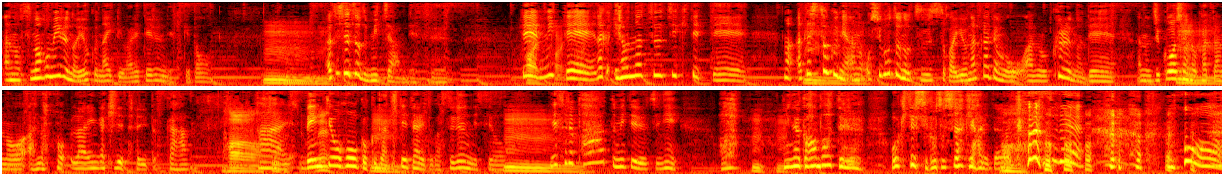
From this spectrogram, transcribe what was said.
あの、スマホ見るの良くないって言われてるんですけど、うん。私はちょっと見ちゃうんです。で、はい。見て、なんかいろんな通知来てて、まあ、私特にうんあの、お仕事の通知とか夜中でも、あの、来るので、あの、受講者の方の、あの、LINE が来てたりとか、はい、勉強報告が来てたりとかするんですよ。うんで、それパーッと見てるうちに、あ、うんうん。みんな頑張ってる。起きて仕事しなきゃみたいな感じで もう。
